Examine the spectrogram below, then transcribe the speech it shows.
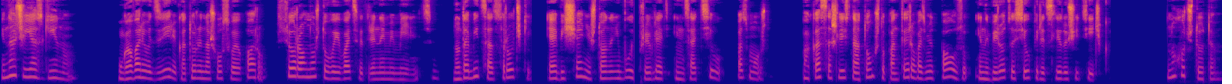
Иначе я сгину. Уговаривать зверя, который нашел свою пару, все равно, что воевать с ветряными мельницами. Но добиться отсрочки и обещания, что она не будет проявлять инициативу, возможно. Пока сошлись на том, что пантера возьмет паузу и наберется сил перед следующей течкой. Ну, хоть что-то.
